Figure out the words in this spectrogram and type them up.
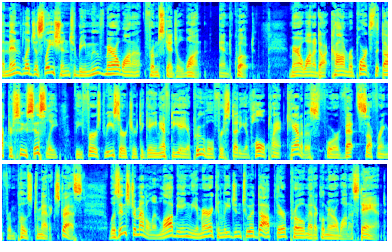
amend legislation to remove marijuana from Schedule 1, end quote. Marijuana.com reports that Dr. Sue Sisley, the first researcher to gain FDA approval for study of whole plant cannabis for vets suffering from post-traumatic stress, was instrumental in lobbying the American Legion to adopt their pro-medical marijuana stand.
